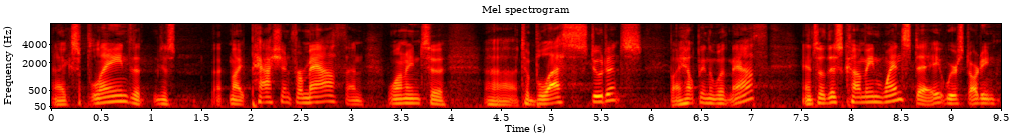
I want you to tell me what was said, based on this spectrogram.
and I explained that just my passion for math and wanting to, uh, to bless students by helping them with math. And so this coming Wednesday, we're starting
